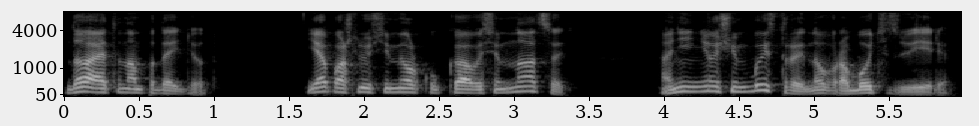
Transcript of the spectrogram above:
Да, это нам подойдет. Я пошлю семерку К-18. Они не очень быстрые, но в работе звери.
